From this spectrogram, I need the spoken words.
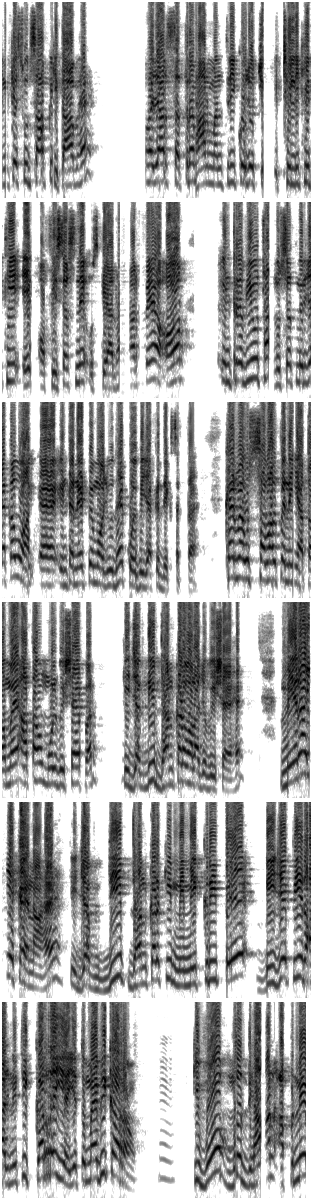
इनके सुद साहब की किताब है। 2017 प्रधानमंत्री को जो चिट्ठी लिखी थी, एक ऑफिसर्स ने उसके आधार पे और इंटरव्यू था, नुसरत मिर्ज़ा का, वो इंटरनेट पे मौजूद है, कोई भी जाकर देख सकता है। खैर, मैं उस सवाल पे नहीं आता हूँ, मैं आता हूँ मूल विषय पर कि जगदीप धनखड़ वाला जो विषय है मेरा यह कहना है कि जब दीप धनखड़ की मिमिक्री पे बीजेपी राजनीति कर रही है ये तो मैं भी कर रहा हूँ हम्म। कि वो तो ध्यान अपने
